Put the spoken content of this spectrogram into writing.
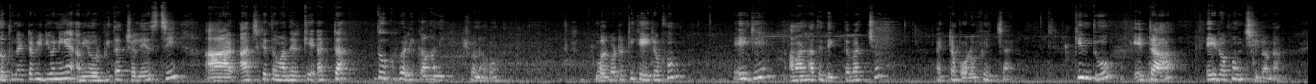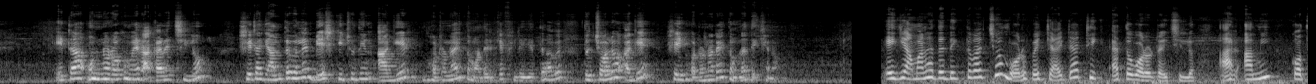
নতুন একটা ভিডিও নিয়ে আমি অর্পিতা চলে এসেছি। আর আজকে তোমাদেরকে একটা দুঃখভরি কাহানি শোনাবো। গল্পটা ঠিক এইরকম। এই যে আমার হাতে দেখতে পাচ্ছ, একটা বরফের চাই কিন্তু এটা এই রকম ছিল না। এটা অন্য রকমের আকারে ছিল। সেটা জানতে হলে বেশ কিছুদিন আগের ঘটনায় তোমাদেরকে ফিরে যেতে হবে। তো চলো আগে সেই ঘটনাটাই তোমরা দেখে নাও। এই যে আমার হাতে দেখতে পাচ্ছ বরফের চাইটা ঠিক এত বড়টাই ছিল। আর আমি কত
